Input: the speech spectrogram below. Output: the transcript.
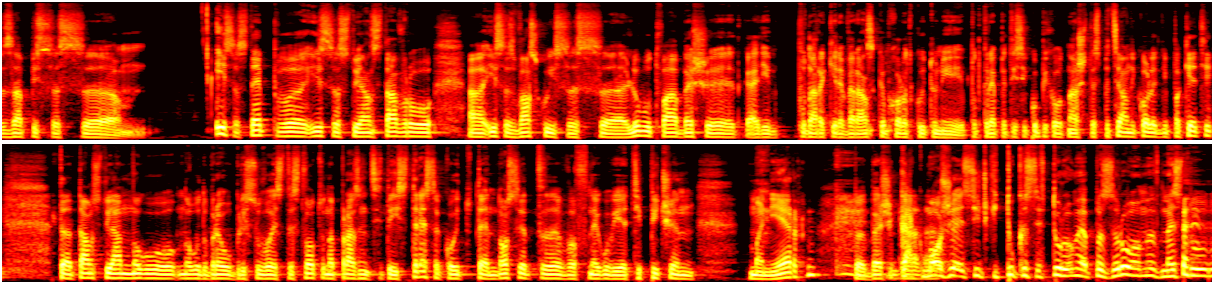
запис с и с теб, и с Стоян Ставро, и с Васко, и с Любо. Това беше така, един подарък и реверанс към хората, които ни подкрепят и си купиха от нашите специални коледни пакети. Та, там Стоян много, много добре обрисува естеството на празниците и стреса, който те носят в неговия типичен маниер. Той беше как да, да. може всички тук се втурваме, пазаруваме, вместо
